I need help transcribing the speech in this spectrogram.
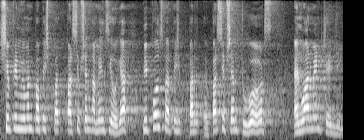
shift in human perception का मीन्स ये हो गया people's perception towards environment changing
